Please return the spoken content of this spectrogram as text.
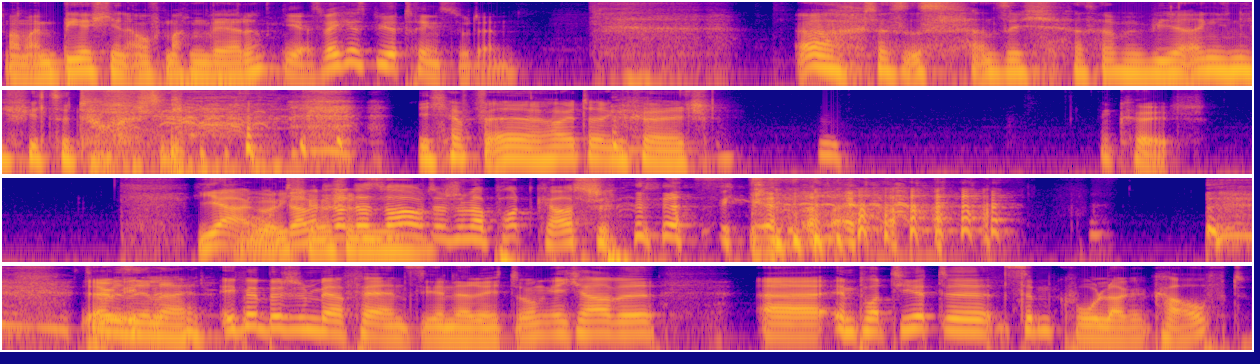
mal mein Bierchen aufmachen werde. Yes. Welches Bier trinkst du denn? Ach, das ist an sich, das hat mit Bier eigentlich nicht viel zu tun. ich habe äh, heute einen Kölsch. Ein Kölsch. Ja, Oh, gut. Damit, das war auch schon der Podcast. Schön, dass ihr ja, mir ich, sehr bin- leid. ich bin ein bisschen mehr fancy in der Richtung. Ich habe äh, importierte Zimt-Cola gekauft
